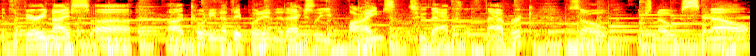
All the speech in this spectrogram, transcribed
It's a very nice uh, uh, coating that they put in. It actually binds to the actual fabric, so there's no smell,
